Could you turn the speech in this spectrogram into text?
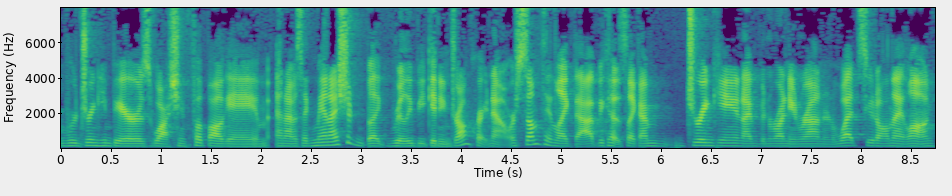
we're drinking beers, watching football game, and I was like, man, I should like really be getting drunk right now or something like that because like I'm drinking, I've been running around in a wetsuit all night long.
